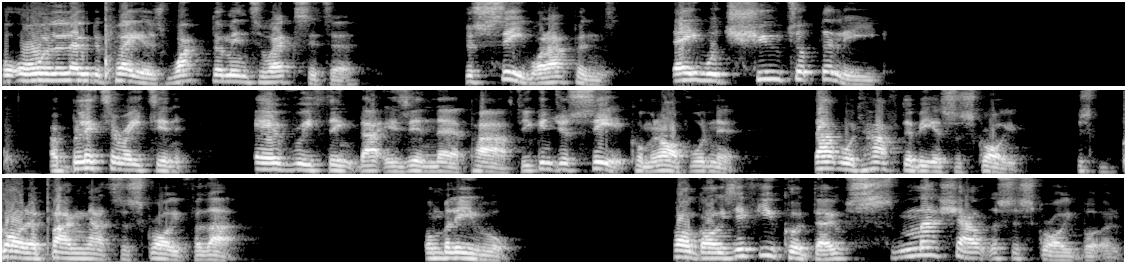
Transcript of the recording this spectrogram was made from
put all a load of players, whack them into Exeter, just see what happens. They would shoot up the league, obliterating everything that is in their path. You can just see it coming off, wouldn't it? That would have to be a subscribe. Just gotta bang that subscribe for that. Unbelievable. Come on, guys, if you could, though, smash out the subscribe button.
